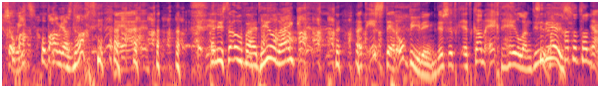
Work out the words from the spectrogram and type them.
Zoiets. op oudjaarsnacht. Nou ja, eh, En is de overheid heel rijk? het is ter opbieding. Dus het, het kan echt heel lang duren. Serieus? Gaat het dan? Ja.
